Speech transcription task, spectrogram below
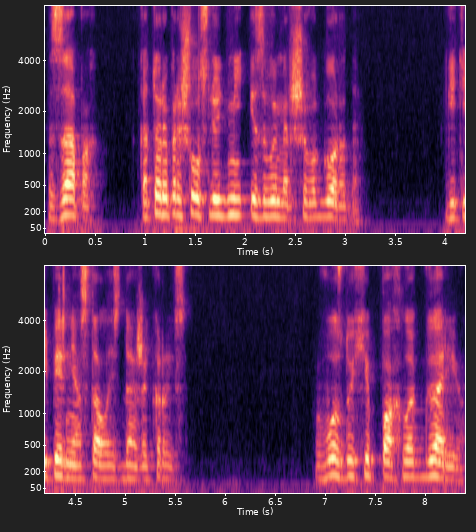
Запах, который пришел с людьми из вымершего города где теперь не осталось даже крыс. В воздухе пахло гарью,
